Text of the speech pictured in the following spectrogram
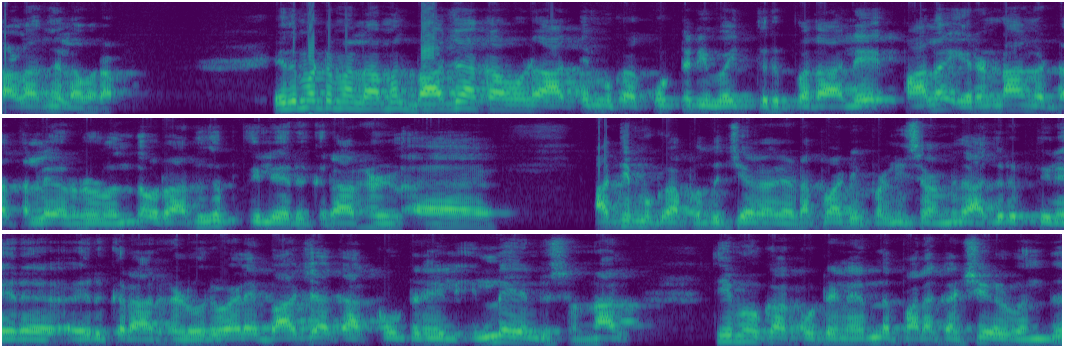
கள நிலவரம். இது மட்டும் இல்லாமல் பாஜகவோடு அதிமுக கூட்டணி வைத்திருப்பதாலே பல இரண்டாம் கட்ட தலைவர்கள் வந்து ஒரு அதிருப்தியிலே இருக்கிறார்கள். அதிமுக பொதுச்செயலாளர் எடப்பாடி பழனிசாமி வந்து அதிருப்தியில் இருக்கிறார்கள். ஒருவேளை பாஜக கூட்டணியில் இல்லை என்று சொன்னால் திமுக கூட்டணியிலிருந்து பல கட்சிகள் வந்து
